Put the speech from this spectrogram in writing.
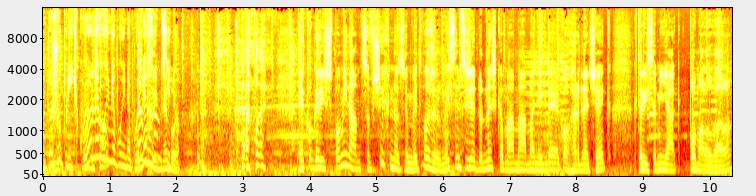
Do šuplíčku, jo? Neboj, neboj, neboj, nechám si to. Ale jako když vzpomínám, co všechno jsem vytvořil, myslím si, že do dneška má máma někde jako hrneček, který jsem jí nějak pomaloval.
